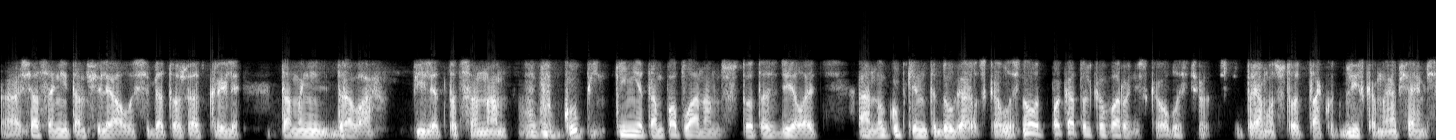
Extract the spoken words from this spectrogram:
а сейчас они там филиал у себя тоже открыли. Там они дрова пилят пацанам. В Губкине там по планам что-то сделать а, ну Губкин это Белгородская область. Ну вот пока только в Воронежской области. Вот, что так вот близко мы общаемся.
